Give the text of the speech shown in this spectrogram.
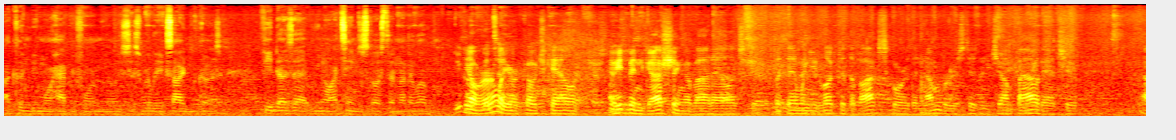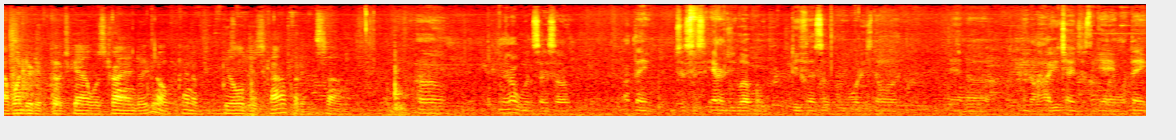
I couldn't be more happy for him. You know, it's just really exciting because if he does that, you know, our team just goes to another level. You know, earlier, Coach Cal, you know, he'd been gushing about Alex, but then when you looked at the box score, the numbers didn't jump out at you. I wondered if Coach Cal was trying to, you know, kind of build his confidence. Um, Uh, I mean, I wouldn't say so. I think just his energy level defensively, what he's doing, and uh, you know how he changes the game. One thing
